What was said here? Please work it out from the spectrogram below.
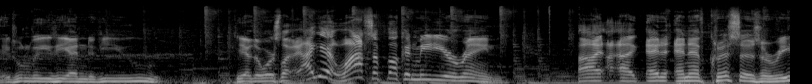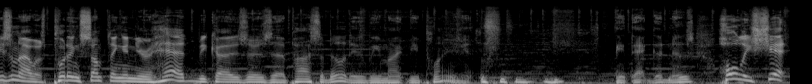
It will be the end of you. You have the worst luck. I get lots of fucking meteor rain. I, I, if Chris, there's a reason I was putting something in your head because there's a possibility we might be playing it. Ain't that good news? Holy shit.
